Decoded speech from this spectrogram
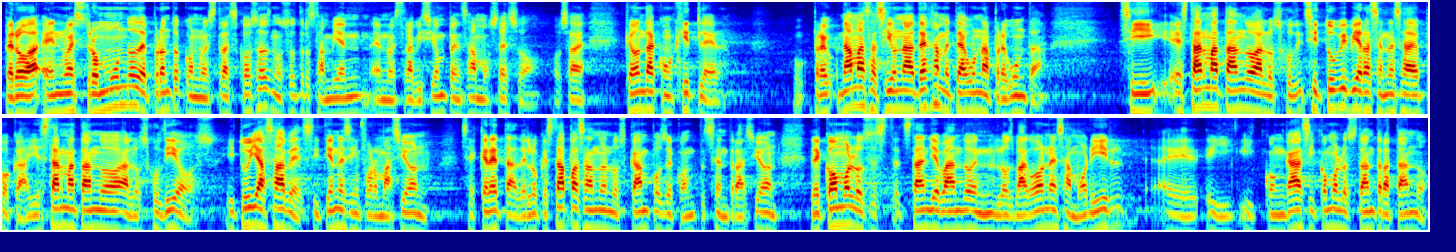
pero en nuestro mundo de pronto con nuestras cosas nosotros también en nuestra visión pensamos eso. O sea, ¿qué onda con Hitler? Nada más así una, déjame te hago una pregunta. Si están matando a los judíos, si tú vivieras en esa época y están matando a los judíos y tú ya sabes y tienes información secreta de lo que está pasando en los campos de concentración, de cómo los están llevando en los vagones a morir eh, y, con gas y cómo lo están tratando.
